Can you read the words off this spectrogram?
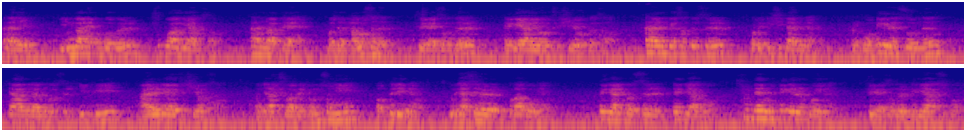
하나님 인간의 방법을 추구하기 앞서 하나님 앞에 먼저 바로 서는 주의 백성들 되게 하여 주시옵소서. 하나님께서 뜻을 돌이키시지 않으면 결코 해결될 수 없는 재앙이라는 것을 깊이 알게 해 주시어서. 언제나 주 앞에 겸손히 엎드리며 우리 자신을 돌아보며 회개할 것을 회개하고 참된 회개를 보이는 주의 백성들 되게 하시고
